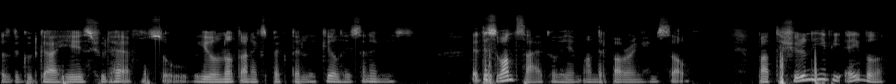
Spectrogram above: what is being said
as the good guy he is should have, so he will not unexpectedly kill his enemies. That is one side of him underpowering himself. But shouldn't he be able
